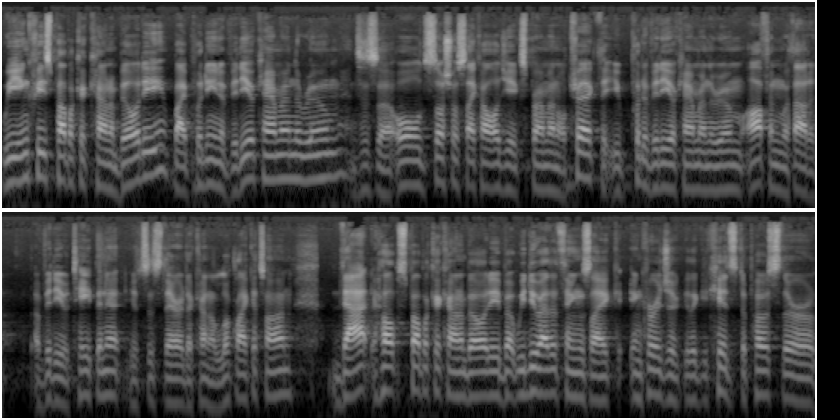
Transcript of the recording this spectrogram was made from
We increase public accountability by putting a video camera in the room. This is an old social psychology experimental trick that you put a video camera in the room, often without a a videotape in it. It's just there to kind of look like it's on. That helps public accountability, but we do other things like encourage the kids to post their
